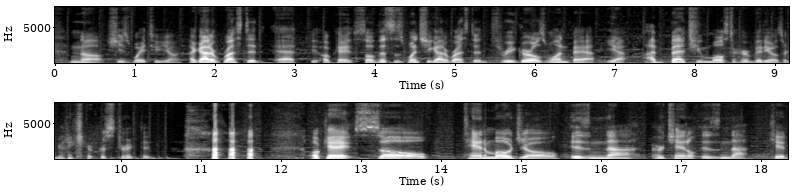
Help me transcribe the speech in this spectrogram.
no, she's way too young. I got arrested at, okay, so this is when she got arrested. Three girls, one bath. Yeah, I bet you most of her videos are gonna get restricted. okay, so Tana Mongeau is not, her channel is not kid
